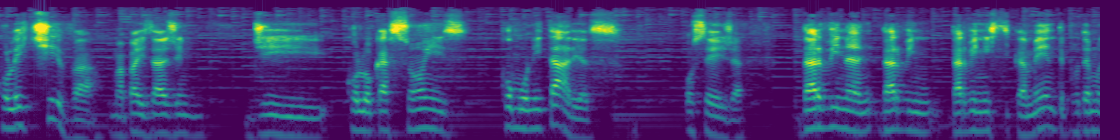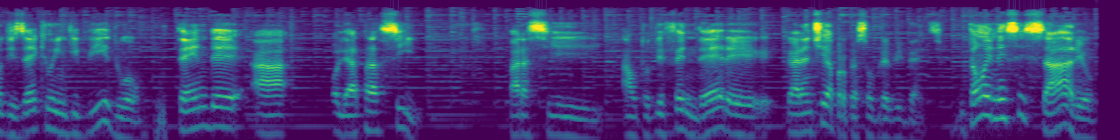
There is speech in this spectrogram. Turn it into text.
coletiva, uma paisagem de colocações comunitárias, ou seja, Darwin, Darwin, darwinisticamente podemos dizer que o indivíduo tende a olhar para si, para se autodefender e garantir a própria sobrevivência. Então é necessário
